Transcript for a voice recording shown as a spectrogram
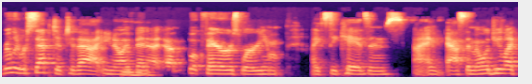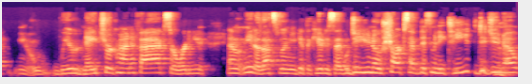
really receptive to that. You know, I've been at, at book fairs where you know, I see kids and I ask them, "Well, do you like you know weird nature kind of facts, or what do you?" And you know, that's when you get the kid who said, "Well, do you know sharks have this many teeth? Did you know?"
